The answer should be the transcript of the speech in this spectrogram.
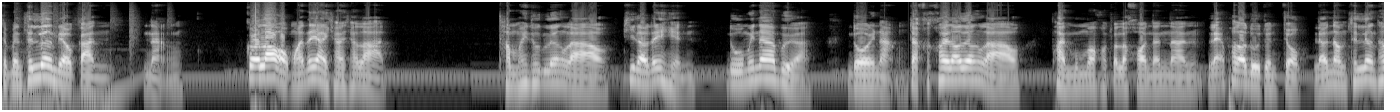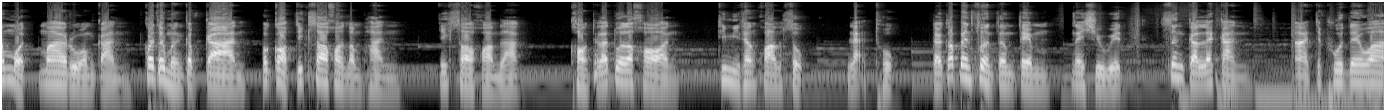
จะเป็นเส้นเรื่องเดียวกัน หนัง ก็เล่าออกมาได้อย่างชาญฉลาด ทำให้ทุกเรื่องราวที่เราได้เห็นดูไม่น่าเบื่อ โดยหนังจะค่อยๆเล่าเรื่องราว ผ่านมุมมองของตัวละครนั้นๆ และพอเราดูจนจบ แล้วนำเส้นเรื่องทั้งหมดมารวมกัน ก็จะเหมือนกับการประกอบจิ๊กซอว์ความสัมพันธ์ จิ๊กซอว์ความรัก ของแต่ละตัวละครที่มีทั้งความสุขและทุกข์แต่ก็เป็นส่วนเติมเต็มในชีวิต ซึ่งกันและกัน อาจจะพูดได้ว่า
